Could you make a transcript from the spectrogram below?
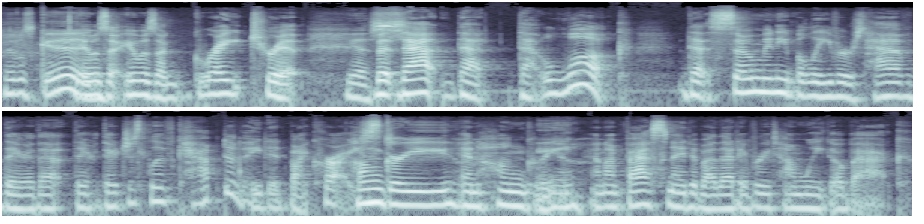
it was good. it was a, it was a great trip. Yes. But that that that look that so many believers have there that they they just live captivated by Christ, Hungry. and hungry, and I'm fascinated by that every time we go back.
